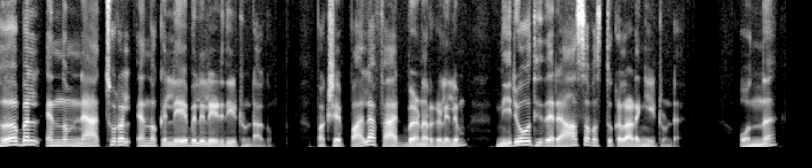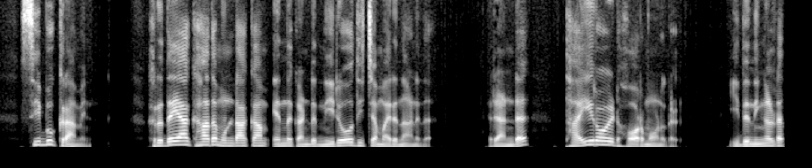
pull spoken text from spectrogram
ഹേർബൽ എന്നും നാച്ചുറൽ എന്നൊക്കെ ലേബലിൽ എഴുതിയിട്ടുണ്ടാകും. പക്ഷേ പല ഫാറ്റ് ബേണറുകളിലും നിരോധിത രാസവസ്തുക്കൾ അടങ്ങിയിട്ടുണ്ട്. ഒന്ന് സിബുക്രാമിൻ. ഹൃദയാഘാതമുണ്ടാക്കാം എന്ന് കണ്ട് നിരോധിച്ച മരുന്നാണിത്. രണ്ട് തൈറോയിഡ് ഹോർമോണുകൾ. ഇത് നിങ്ങളുടെ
